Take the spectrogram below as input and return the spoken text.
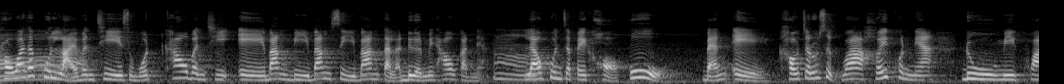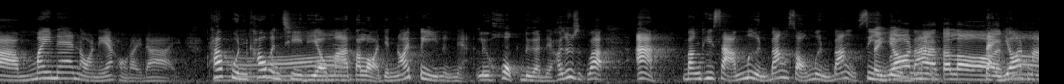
เพราะว่าถ้าคุณหลายบัญชีสมมติเข้าบัญชี A บ้าง B บ้าง C บ้างแต่ละเดือนไม่เท่ากันเนี่ยอืมแล้วคุณจะไปขอกู้ แบงก์ A เขาจะรู้สึกว่าเฮ้ยคนเนี้ยดูมีความไม่แน่นอนในแง่ของรายได้ ถ้าคุณเข้าบัญชีเดียวมาตลอดอย่างน้อยปีหนึ่งเนี่ยหรือ 6 เดือนเนี่ยเขาจะรู้สึกว่าอะบางที 30,000 บ้าง 20,000 บ้าง4 0 0แต่0 0ยอดบ้ามางตลอดแต่ยอดมา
